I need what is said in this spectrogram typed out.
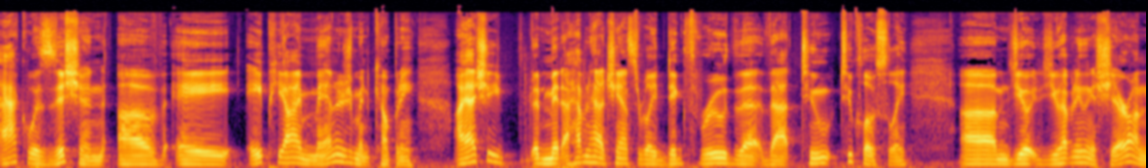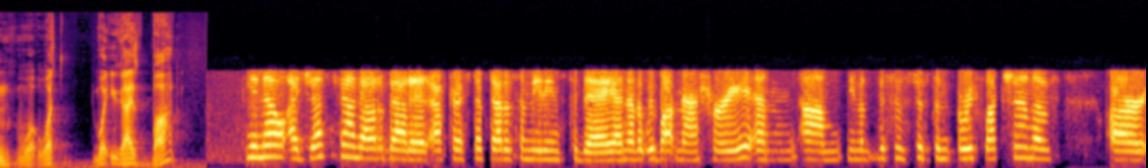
acquisition of a API management company. I actually admit I haven't had a chance to really dig through that that too too closely. Um, do you do you have anything to share on what what, what you guys bought? You know, I just found out about it after I stepped out of some meetings today. I know that we bought Mashery, and um, you know, this is just a reflection of our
